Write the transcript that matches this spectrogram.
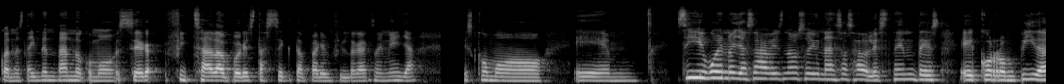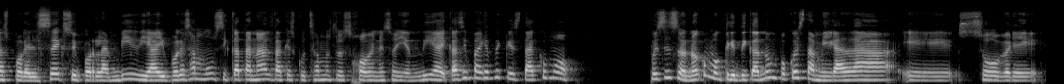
cuando está intentando como ser fichada por esta secta para infiltrarse en ella, es como, em, sí, bueno, ya sabes, ¿no? Soy una de esas adolescentes eh, corrompidas por el sexo y por la envidia y por esa música tan alta que escuchamos los jóvenes hoy en día y casi parece que está como, pues eso, ¿no? Como criticando un poco esta mirada eh, sobre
